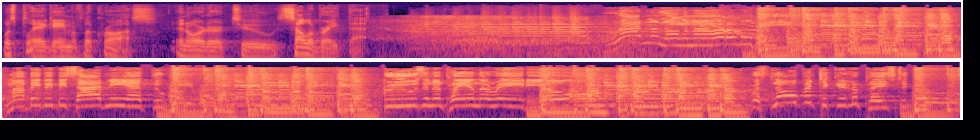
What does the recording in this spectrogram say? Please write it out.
was play a game of lacrosse in order to celebrate that. Riding along in my automobile, my baby beside me at the wheel, cruising and playing the radio, with no particular place to go.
